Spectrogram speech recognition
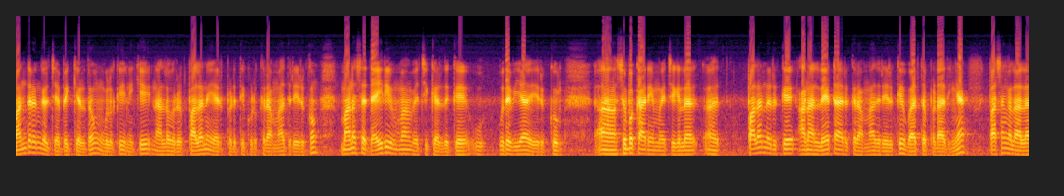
மந்திரங்கள் ஜெபிக்கிறதோ உங்களுக்கு இன்றைக்கி நல்ல ஒரு பலனை ஏற்படுத்தி கொடுக்குற மாதிரி இருக்கும். மனசை தைரியமாக வச்சுக்கிறதுக்கு உ உதவியாக இருக்கும். சுபகாரிய முயற்சிகளை பலன் இருக்குது ஆனால் லேட்டாக இருக்கிற மாதிரி இருக்குது வருத்தப்படாதீங்க. பசங்களால்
